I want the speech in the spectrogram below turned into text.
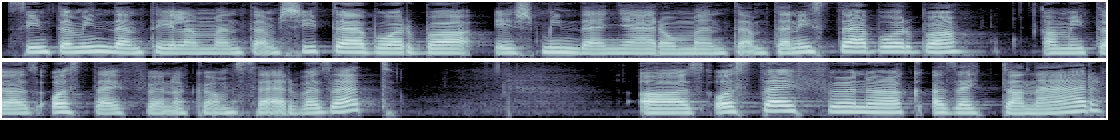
Szinte minden télen mentem sítáborba, és minden nyáron mentem tenisztáborba, amit az osztályfőnököm szervezett. Az osztályfőnök az egy tanár,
